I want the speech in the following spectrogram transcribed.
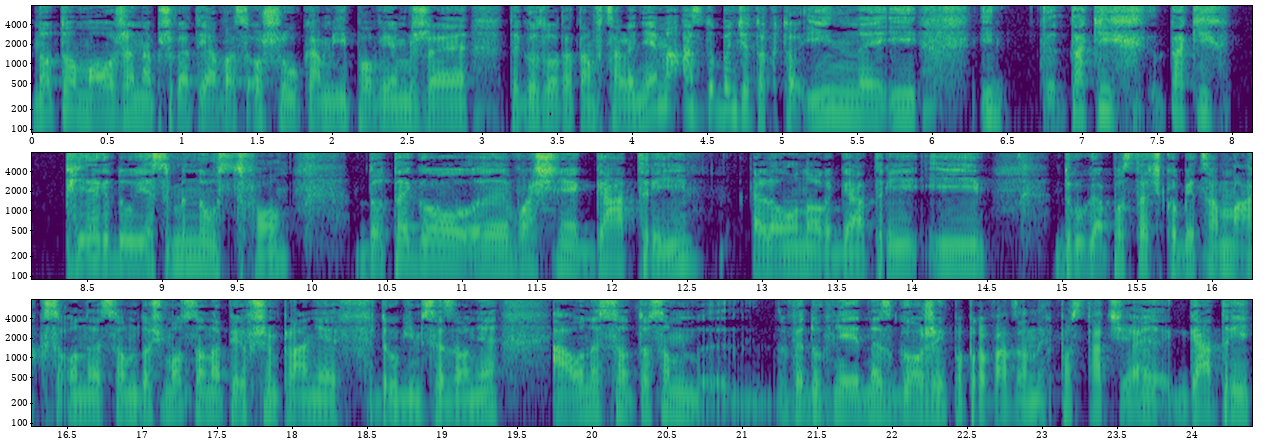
no to może na przykład ja was oszukam i powiem, że tego złota tam wcale nie ma, a zdobędzie to kto inny i, i takich, takich pierdół jest mnóstwo. Do tego e, właśnie Gatri, Eleonor Gatri i druga postać kobieca Max. One są dość mocno na pierwszym planie w drugim sezonie, a one są, to są e, według mnie jedne z gorzej poprowadzonych postaci. E, Gatri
